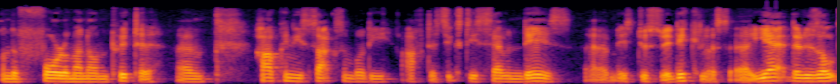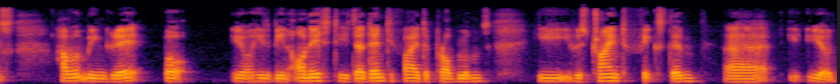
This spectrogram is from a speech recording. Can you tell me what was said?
on the forum and on Twitter. Um, how can you sack somebody after 67 days? Um, it's just ridiculous. Uh, yeah, the results haven't been great, but you know he's been honest. He's identified the problems. He was trying to fix them. Uh, you know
